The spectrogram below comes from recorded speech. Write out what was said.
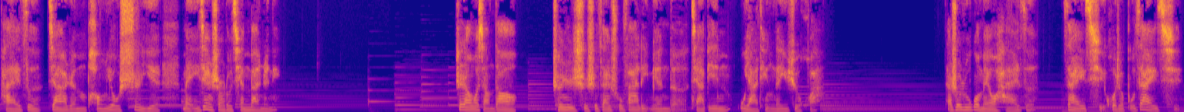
孩子、家人、朋友、事业，每一件事儿都牵绊着你。这让我想到《春日迟迟再出发》里面的嘉宾吴雅婷的一句话。他说：“如果没有孩子，在一起或者不在一起，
